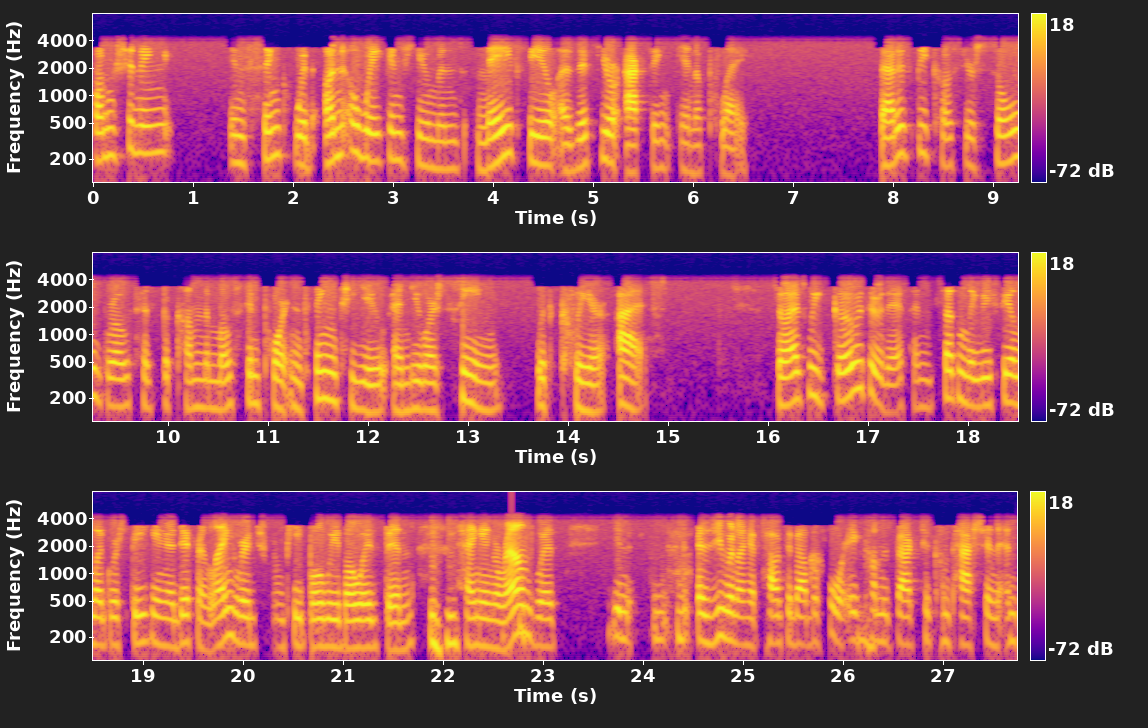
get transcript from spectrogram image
functioning in sync with unawakened humans may feel as if you're acting in a play. That is because your soul growth has become the most important thing to you and you are seeing with clear eyes. So as we go through this and suddenly we feel like we're speaking a different language from people we've always been mm-hmm. hanging around with, you know, as you and I have talked about before, it comes back to compassion and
